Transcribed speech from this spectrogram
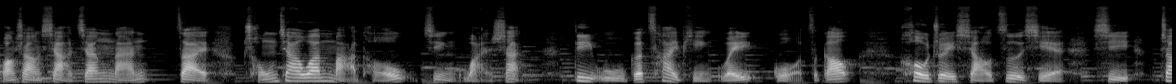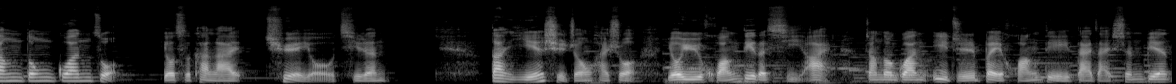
皇上下江南，在崇家湾码头进晚膳。第五个菜品为果子糕，后缀小字写系张东官做。由此看来，确有其人。但野史中还说，由于皇帝的喜爱，张东官一直被皇帝带在身边，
